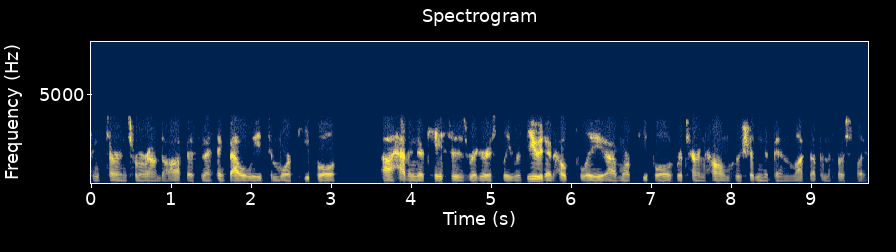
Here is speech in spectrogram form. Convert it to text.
concerns from around the office. And I think that will lead to more people uh, having their cases rigorously reviewed and hopefully uh, more people return home who shouldn't have been locked up in the first place.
